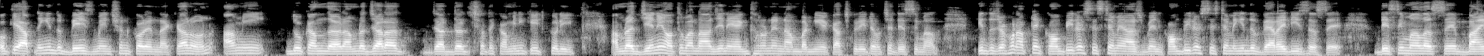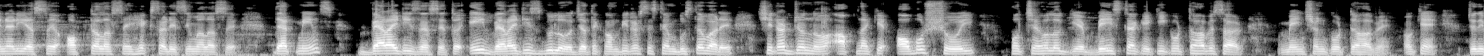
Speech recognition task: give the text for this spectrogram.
ওকে, আপনি কিন্তু বেজ মেনশন করেন না। কারণ আমি দোকানদার, আমরা যারা যার যার সাথে কমিউনিকেট করি, আমরা জেনে অথবা না জেনে এক ধরনের নাম্বার নিয়ে কাজ করি, এটা হচ্ছে ডেসিমাল কিন্তু যখন আপনি কম্পিউটার সিস্টেমে আসবেন কম্পিউটার সিস্টেমে কিন্তু ভ্যারাইটিস আছে। ডেসিমাল আছে বাইনারি আছে অপটাল আছে হেক্সা ডেসিমাল আছে। দ্যাট মিনস ভ্যারাইটিস আছে। তো এই ভ্যারাইটিসগুলো যাতে কম্পিউটার সিস্টেম বুঝতে পারে, সেটার জন্য আপনাকে অবশ্যই হচ্ছে হলো গিয়ে বেসটাকে কি করতে হবে স্যার মেনশন করতে হবে ওকে যদি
